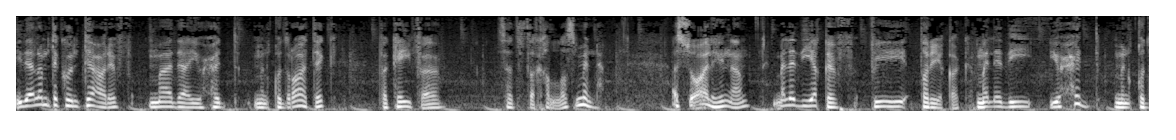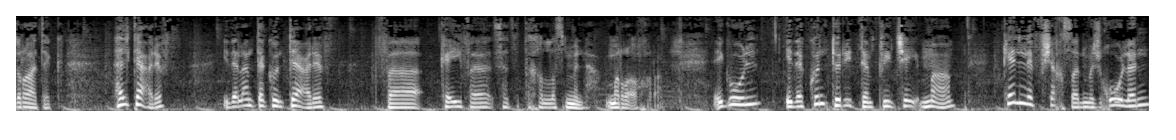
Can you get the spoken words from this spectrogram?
إذا لم تكن تعرف ماذا يحد من قدراتك فكيف ستتخلص منه؟ السؤال هنا ما الذي يقف في طريقك؟ ما الذي يحد من قدراتك؟ هل تعرف؟ إذا لم تكن تعرف فكيف ستتخلص منه مرة أخرى. يقول إذا كنت تريد تنفيذ شيء ما كلف شخصا مشغولا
